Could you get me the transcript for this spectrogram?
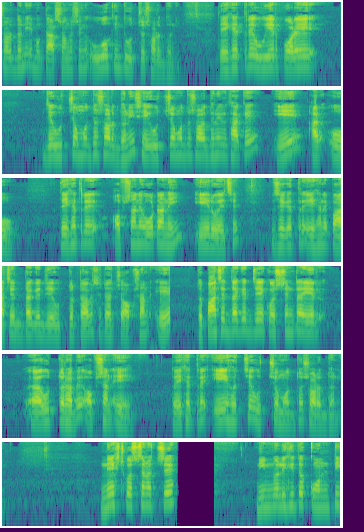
স্বরধ্বনি এবং তার সঙ্গে সঙ্গে উও কিন্তু উচ্চ স্বরধ্বনি। তো এক্ষেত্রে উ এর পরে যে উচ্চ মধ্য স্বরধ্বনি, সেই উচ্চ মধ্য স্বরধ্বনিতে থাকে এ আর ও তো এক্ষেত্রে অপশানে ওটা নেই এ রয়েছে। তো সেক্ষেত্রে এখানে পাঁচের দাগের যে উত্তরটা হবে, সেটা হচ্ছে অপশান এ তো পাঁচের দাগের যে কোশ্চেনটা এর উত্তর হবে অপশান এ। তো এক্ষেত্রে এ হচ্ছে উচ্চ, মধ্য, স্বরধ্বনি। নেক্সট কোশ্চেন হচ্ছে, নিম্নলিখিত কোনটি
